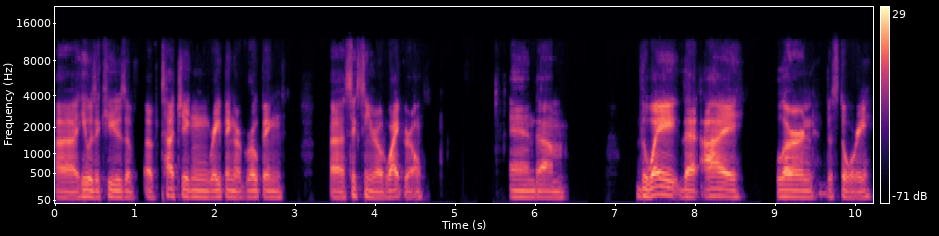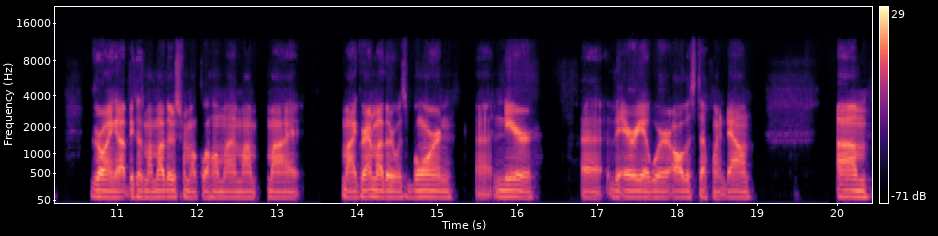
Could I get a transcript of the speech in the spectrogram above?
Uh, he was accused of of touching, raping, or groping a 16 year old white girl. And um, the way that I learned the story growing up, because my mother's from Oklahoma and my my my grandmother was born uh, near uh, the area where all this stuff went down. Um,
